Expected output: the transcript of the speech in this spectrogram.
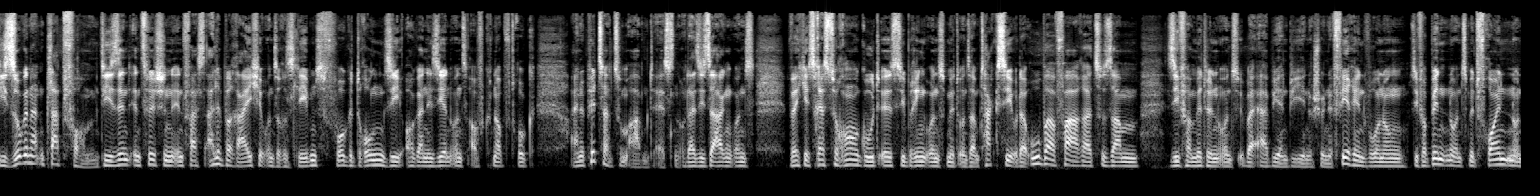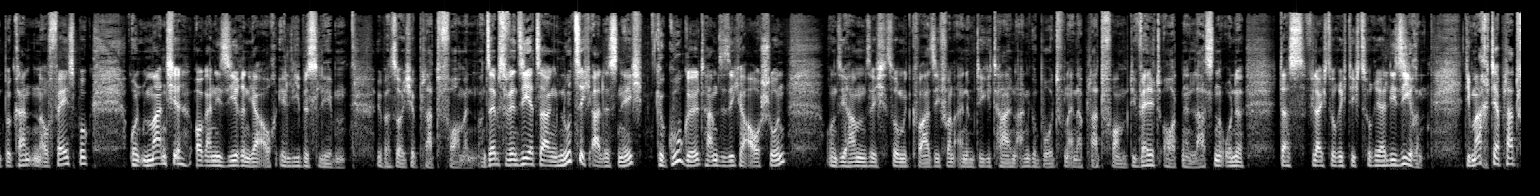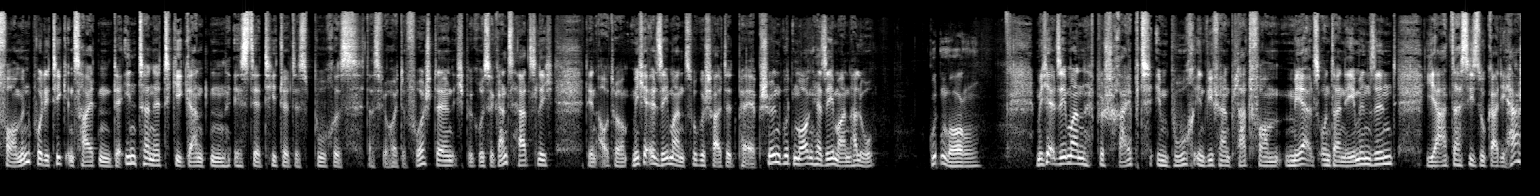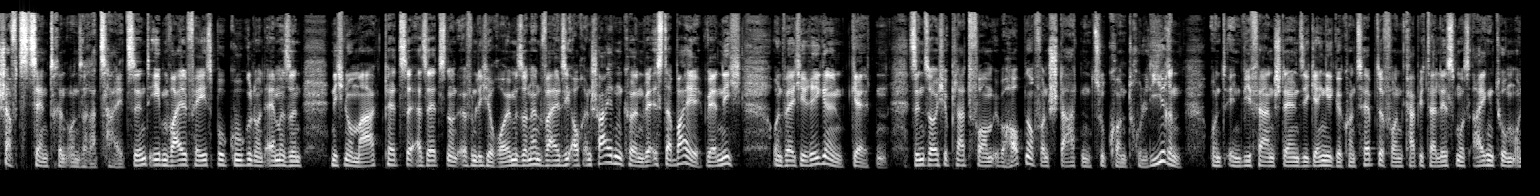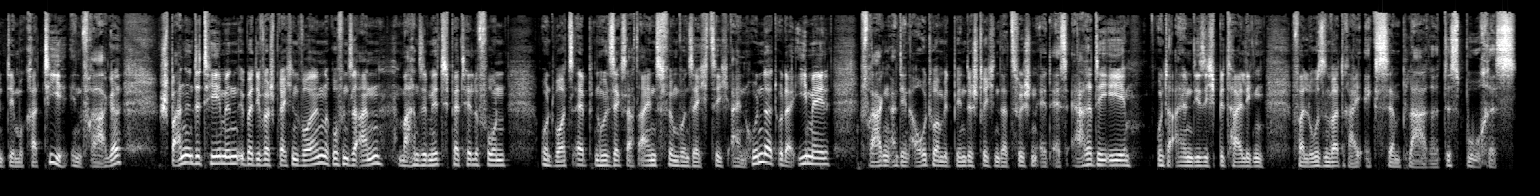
Die sogenannten Plattformen, die sind inzwischen in fast alle Bereiche unseres Lebens vorgedrungen. Sie organisieren uns auf Knopfdruck eine Pizza zum Abendessen oder sie sagen uns, welches Restaurant gut ist. Sie bringen uns mit unserem Taxi- oder Uber-Fahrer zusammen. Sie vermitteln uns über Airbnb eine schöne Ferienwohnung. Sie verbinden uns mit Freunden und Bekannten auf Facebook. Und manche organisieren ja auch ihr Liebesleben über solche Plattformen. Und selbst wenn Sie jetzt sagen, nutze ich alles nicht, gegoogelt haben Sie sicher auch schon. Und Sie haben sich somit quasi von einem digitalen Angebot, von einer Plattform die Welt ordnen lassen, ohne das vielleicht so richtig zu realisieren. Die Macht der Plattformen, Politik in Zeiten der Internetgiganten, ist der Titel des Buches, das wir heute vorstellen. Ich begrüße ganz herzlich den Autor Michael Seemann, zugeschaltet per App. Schönen guten Morgen, Herr Seemann. Hallo. Guten Morgen. Michael Seemann beschreibt im Buch, inwiefern Plattformen mehr als Unternehmen sind, ja, dass sie sogar die Herrschaftszentren unserer Zeit sind, eben weil Facebook, Google und Amazon nicht nur Marktplätze ersetzen und öffentliche Räume, sondern weil sie auch entscheiden können, wer ist dabei, wer nicht und welche Regeln gelten. Sind solche Plattformen überhaupt noch von Staaten zu kontrollieren und inwiefern stellen sie gängige Konzepte von Kapitalismus, Eigentum und Demokratie in Frage? Spannende Themen, über die wir sprechen wollen, rufen Sie an, machen Sie mit per Telefon und WhatsApp 0681 65 100 oder E-Mail Fragen an den Autor mit Bindestrichen dazwischen at sr.de. Unter allen, die sich beteiligen, verlosen wir drei Exemplare des Buches.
